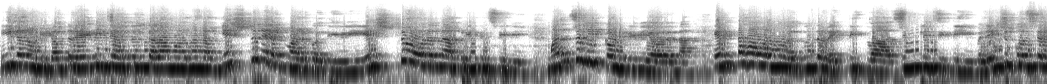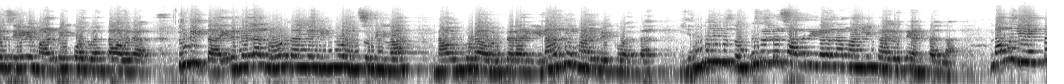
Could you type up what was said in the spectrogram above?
ಈಗ ನೋಡಿ doctor A P J Abdul Kalam ಅವ್ರನ್ನ ನಾವು ಎಷ್ಟು ನೆನಪು ಮಾಡ್ಕೋತೀವಿ, ಎಷ್ಟು ಅವರನ್ನ ಪ್ರೀತಿಸ್ತೀವಿ ಮನಸ್ಸಲ್ಲಿ ಇಟ್ಕೊಂಡಿದೀವಿ ಅವರನ್ನ. ಎಂತಹ ಒಂದು ಅದ್ಭುತ ವ್ಯಕ್ತಿತ್ವ ಸಿಂಪ್ಲಿಸಿಟಿ ದೇಶಕ್ಕೋಸ್ಕರ ಸೇವೆ ಮಾಡ್ಬೇಕು ಅನ್ನುವಂತ ಅವರ ತುಡಿತ, ಇದನ್ನೆಲ್ಲ ನೋಡಿದಾಗ ನಿಮ್ಗೂ ಅನ್ಸೋದಿಲ್ವಾ? ನಾವು ಕೂಡ ಅವ್ರ ತರ ಏನಾದ್ರೂ ಮಾಡ್ಬೇಕು ಅಂತ. ಎಲ್ಲರಿಗೂ ದೊಡ್ಡ ದೊಡ್ಡ ಸಾಧನೆಗಳನ್ನ ಮಾಡ್ಲಿಕ್ಕಾಗತ್ತೆ ಅಂತಲ್ಲ. ನಮಗೆ ಎಂತ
